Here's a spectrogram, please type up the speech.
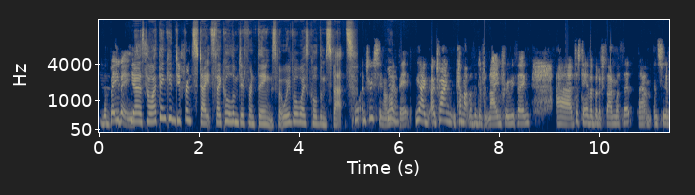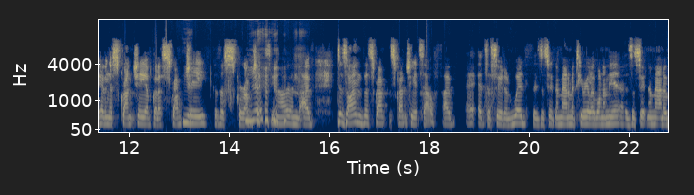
the BBs. Yeah, so I think in different states they call them different things, but we've always called them spats. Oh, interesting. I yeah. like that. Yeah, I, I, try and come up with a different name for everything, uh, just to have a bit of fun with it. Um, instead of having a scrunchie, I've got a scrunchy because yeah. they're scrumptious, yeah. you know. And I've designed the scrun- scrunchie itself. I've it's a certain width, there's a certain amount of material I want in there, there's a certain amount of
